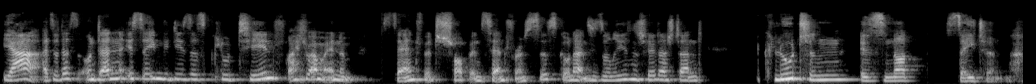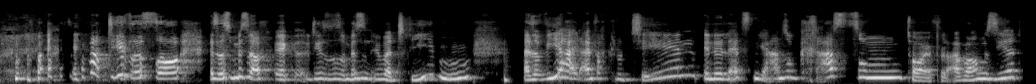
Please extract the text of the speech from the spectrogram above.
ja, also das, und dann ist irgendwie dieses glutenfrei. Ich war mal in einem Sandwich-Shop in San Francisco und da hatten sie so einen Riesenschild, da stand, Gluten is not Satan. dieses so, es ist ein bisschen auf, äh, dieses so ein bisschen übertrieben. Also wie halt einfach Gluten in den letzten Jahren so krass zum Teufel avanciert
